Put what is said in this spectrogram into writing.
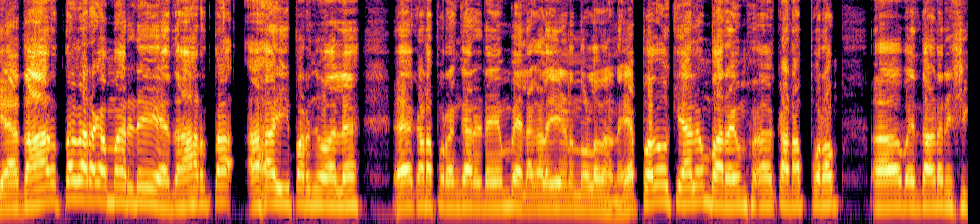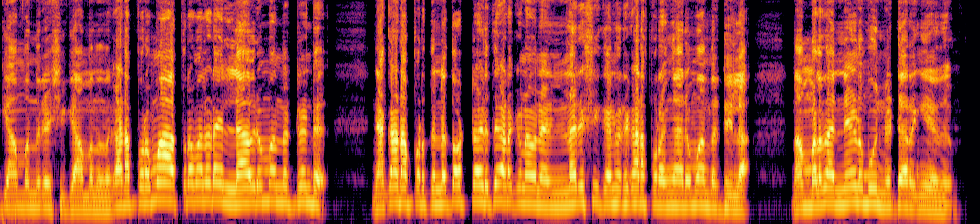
യഥാർത്ഥ വിറകന്മാരുടെ യഥാർത്ഥ ഈ പറഞ്ഞ പോലെ കടപ്പുറംകാരുടെയും വില കളയണം എന്നുള്ളതാണ് എപ്പോൾ നോക്കിയാലും പറയും കടപ്പുറം എന്താണ് രക്ഷിക്കാൻ വന്ന് രക്ഷിക്കാൻ വന്നത് കടപ്പുറം മാത്രമല്ല എല്ലാവരും വന്നിട്ടുണ്ട്. ഞാൻ കടപ്പുറത്തിന്റെ തൊട്ടടുത്ത് കിടക്കണവനെ എന്നെ രക്ഷിക്കാൻ ഒരു കടപ്പുറംകാരും വന്നിട്ടില്ല. നമ്മൾ തന്നെയാണ് മുന്നിട്ട് ഇറങ്ങിയത്.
